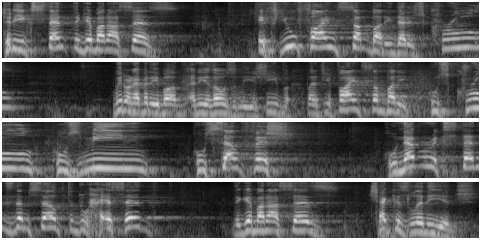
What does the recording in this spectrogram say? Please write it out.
To the extent the Gemara says, if you find somebody that is cruel, we don't have any, any of those in the yeshiva, but if you find somebody who's cruel, who's mean, who's selfish, who never extends themselves to do chesed, the Gemara says, check his lineage.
